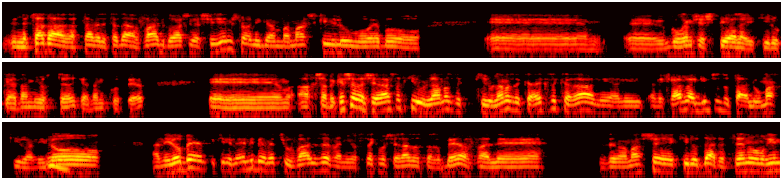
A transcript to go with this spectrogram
לצד ההערצה ולצד האהבה הגדולה של השירים שלו, אני גם ממש כאילו רואה בו גורם שהשפיע עליי, כאילו כאדם יוצר, כאדם כותב. עכשיו, בקשר לשאלה שלך, כאילו, למה זה, כאילו, למה זה, איך זה קרה, אני, אני, אני חייב להגיד שזו תעלומה, כאילו, אני לא, אני לא, באמת- כאילו, אין לי באמת תשובה על זה, ואני עוסק בשאלה הזאת הרבה, אבל אה, זה ממש, אה, כאילו, את יודעת, אצלנו אומרים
